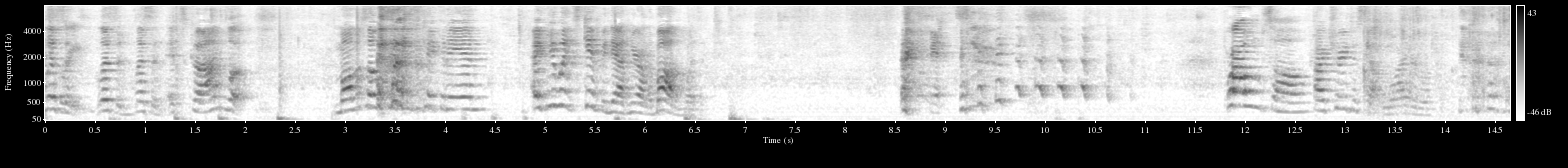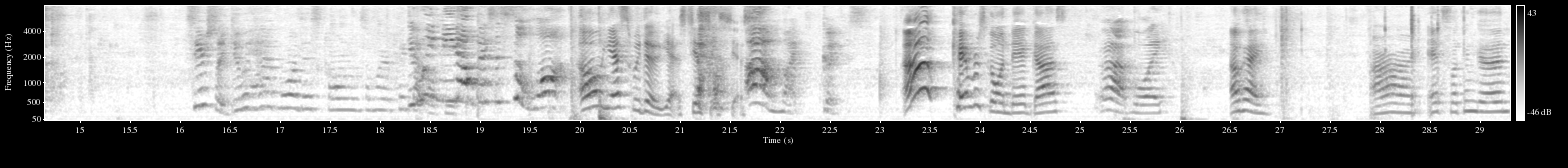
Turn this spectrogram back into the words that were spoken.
listen, listen, listen. It's fine. Look, Mama's OCD is kicking in. Hey, you went skimpy down here on the bottom with it. Problem solved. Our tree just got wider looking. Seriously, do we have more of this going somewhere? Pick Do up we a need piece. all this? This is a lot. Oh, yes, we do. Yes, yes, yes, yes. Oh my goodness. Ah, camera's going dead, guys. Oh boy. Okay. All right, it's looking good.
